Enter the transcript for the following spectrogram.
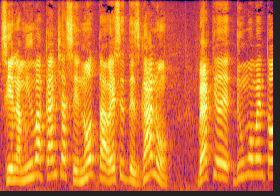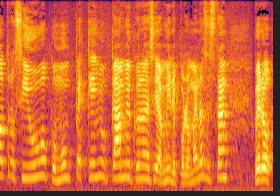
Si en la misma cancha se nota a veces desgano. Vea que de, de un momento a otro sí hubo como un pequeño cambio que uno decía, mire, por lo menos están, pero,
